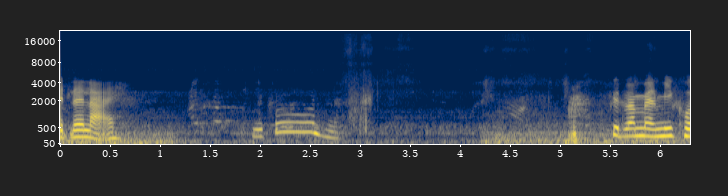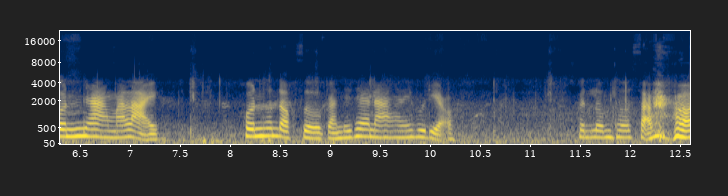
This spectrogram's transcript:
เป็ดหลายๆอยู่พูนน่ะคิดว่ามันมีคนย่างมาหลาย คนคนดอกสูกันที่แท่นางอันนี้ผู้เดียวเป็นลมโทรศัพท์เพรา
